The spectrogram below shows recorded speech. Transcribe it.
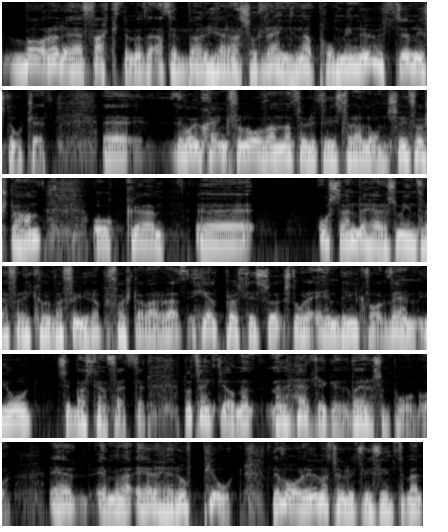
bara det här faktumet att det börjar alltså regna på minuten i stort sett. Eh, det var en skänk från ovan naturligtvis för Alonso i första hand. Och, eh, eh och sen det här som inträffade i kurva 4 på första varvet. Helt plötsligt så står det en bil kvar. Vem? Jo, Sebastian Vettel. Då tänkte jag, men, men herregud, vad är det som pågår? Är, jag menar, är det här uppgjort? Det var det ju naturligtvis inte, men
